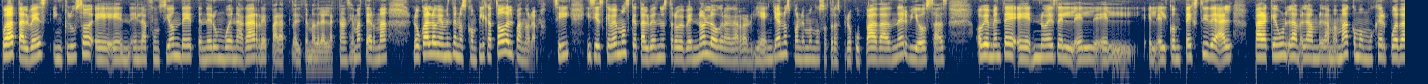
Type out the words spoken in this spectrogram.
pueda tal vez incluso eh, en, la función de tener un buen agarre para el tema de la lactancia materna, lo cual obviamente nos complica todo el panorama, ¿sí? Y si es que vemos que tal vez nuestro bebé no logra agarrar bien, ya nos ponemos nosotras preocupadas, nerviosas, obviamente eh, no es el, el, contexto ideal para que la, la mamá como mujer pueda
